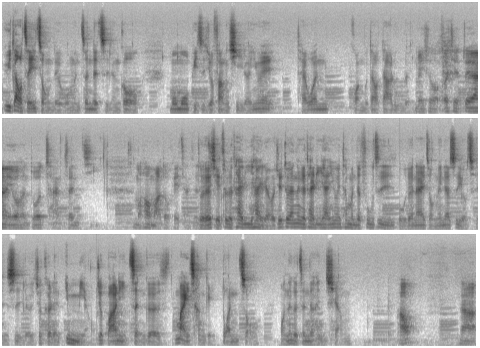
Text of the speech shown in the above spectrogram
遇到这一种的，我们真的只能够。摸摸鼻子就放弃了，因为台湾管不到大陆人。没错，而且对岸有很多产生机，什么号码都可以产生。对，而且这个太厉害了，我觉得对岸那个太厉害，因为他们的复制股的那一种，人家是有城市的，就可能一秒就把你整个卖场给端走，哇，那个真的很强。好，那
